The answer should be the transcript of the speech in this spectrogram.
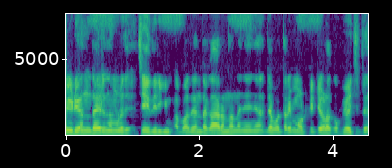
വീഡിയോ എന്തായാലും നമ്മൾ ചെയ്തിരിക്കും. അപ്പോൾ അത് എന്താ കാരണം എന്ന് പറഞ്ഞു കഴിഞ്ഞാൽ ഇതേപോലത്തെ റിമോട്ട് കിറ്റുകളൊക്കെ ഉപയോഗിച്ചിട്ട്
